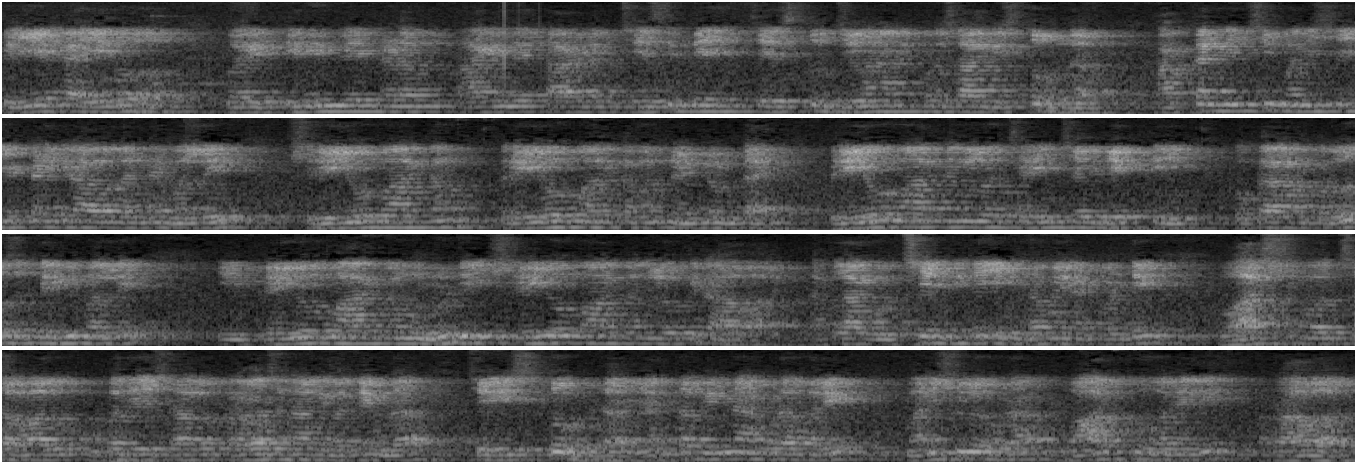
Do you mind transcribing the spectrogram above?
తెలియక ఏదో మరి తినిందే తినడం తాగిందే తాగడం చేసిందే చేస్తూ జీవనాన్ని కొనసాగిస్తూ ఉన్నారు. అక్కడి నుంచి మనిషి ఎక్కడికి రావాలంటే మళ్ళీ శ్రేయో మార్గం ప్రేయో మార్గం అని రెండు ఉంటాయి. ప్రేయో మార్గంలో చరించే వ్యక్తి ఒక రోజు తిరిగి మళ్ళీ ఈ ప్రేయో మార్గం నుండి శ్రేయో మార్గంలోకి రావాలి. అట్లా వచ్చేందుకే ఈ విధమైనటువంటి వార్షికోత్సవాలు ఉపదేశాలు ప్రవచనాలు ఇవన్నీ కూడా చేయిస్తూ ఉంటారు. ఎంత విన్నా కూడా మరి మనిషిలో కూడా మార్పు అనేది రావాలి.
